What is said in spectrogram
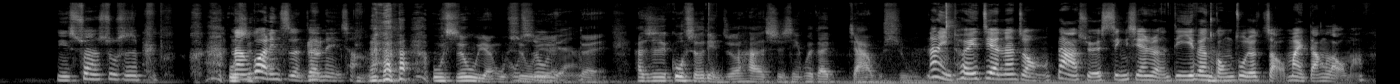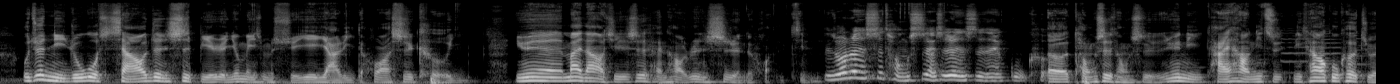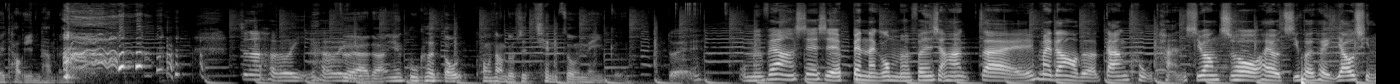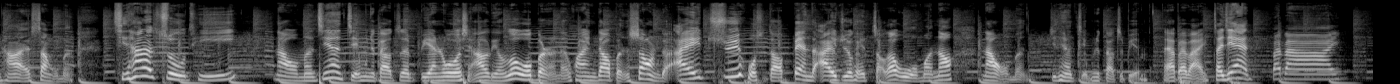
你算数是，难怪你只能在那一场。五十五元，五十五元。对，它就是过十二点之后，它的时薪会再加五十五元。那你推荐那种大学新鲜人第一份工作就找麦当劳吗？我觉得你如果想要认识别人又没什么学业压力的话，是可以，因为麦当劳其实是很好认识人的环境。你说认识同事还是认识那些顾客？呃，同事同事，因为你还好，你只你看到顾客只会讨厌他们。真的合理合理。对啊，对啊，因为顾客都通常都是欠揍那一个。对我们非常谢谢 Ben 来跟我们分享他在麦当劳的甘苦谈，希望之后还有机会可以邀请他来上我们其他的主题。那我们今天的节目就到这边，如果想要联络我本人的，欢迎到本少女的 IG 或是到 Band 的 IG 都可以找到我们哦。那我们今天的节目就到这边，大家拜拜，再见。拜拜。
